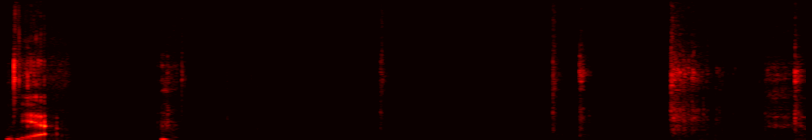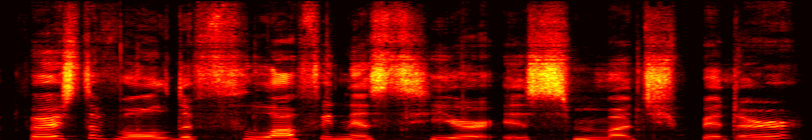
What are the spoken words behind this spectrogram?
Yeah. First of all, the fluffiness here is much better.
